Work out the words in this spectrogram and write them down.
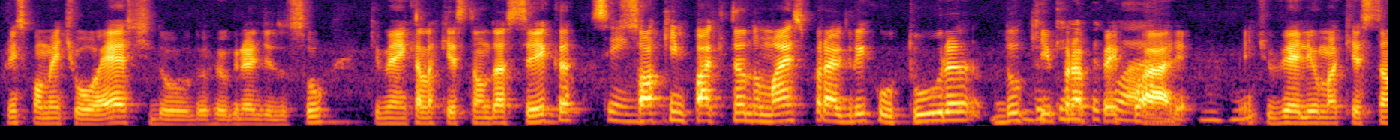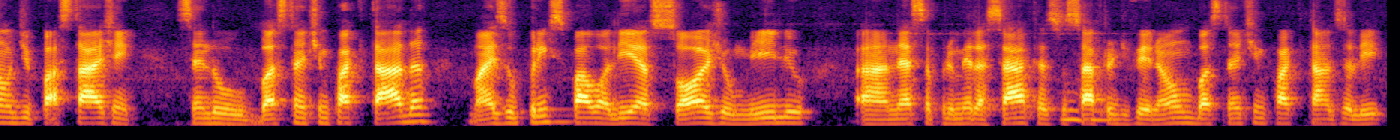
principalmente o oeste do, do, Rio Grande do Sul, que vem aquela questão da seca, Sim. só que impactando mais para a agricultura do, do que, que para a pecuária. pecuária. Uhum. A gente vê ali uma questão de pastagem sendo bastante impactada, mas o principal ali é a soja, o milho, ah, nessa primeira safra, essa uhum. safra de verão, bastante impactados ali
